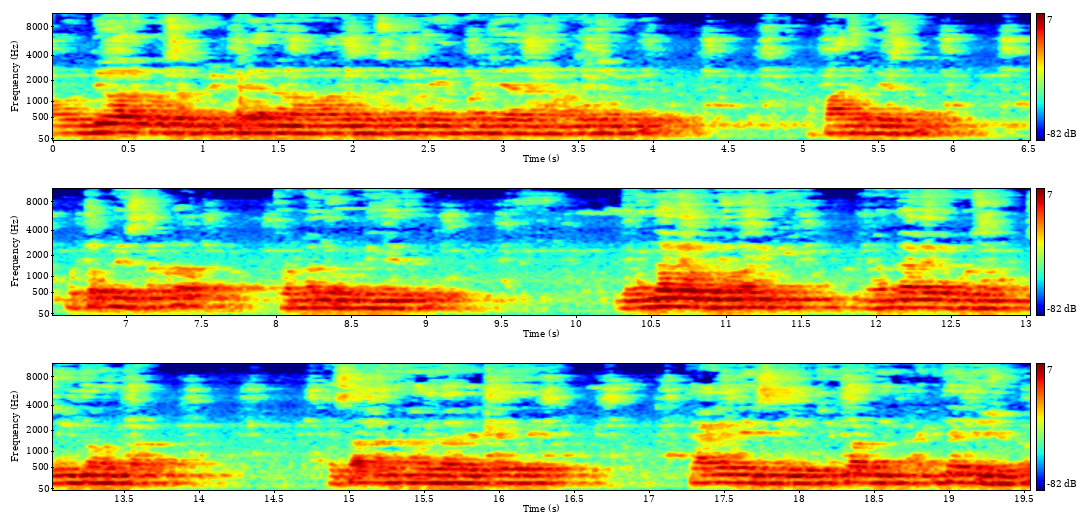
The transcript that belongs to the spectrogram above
ఆ ఉద్యోగాల కోసం ప్రిపేర్ అయిన వాళ్ళ కోసం కూడా ఏర్పాటు చేయాలనే ఆలోచన ఉంది. పాత ప్లేస్లో. కొత్త ప్లేస్లో కూడా త్వరలో ఉండేది గ్రంథాలయం గ్రంథాలయ గ్రంథాలయాల కోసం జీవితం అంతా ఎస్ఆర్ రంగనాథ్ గారు ఎట్లయితే త్యాగం చేసి జీవితాన్ని అంకితం చేసిండో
